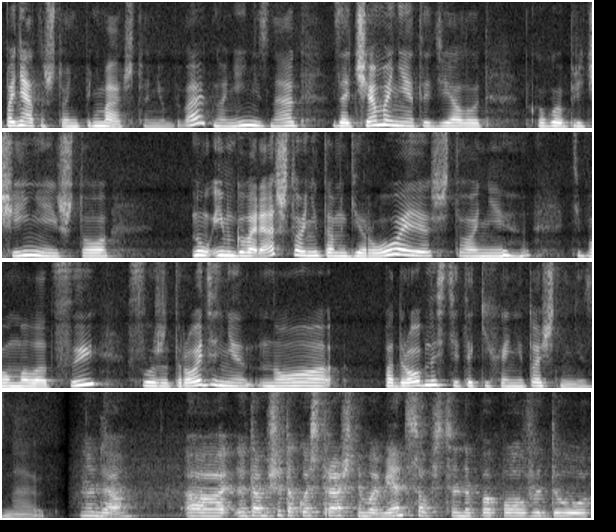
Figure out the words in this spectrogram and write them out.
понятно, что они понимают, что они убивают, но они не знают, зачем они это делают, по какой причине, и что, ну, им говорят, что они там герои, что они типа молодцы, служат родине, но подробностей таких они точно не знают. Ну да. Uh, ну, там еще такой страшный момент, собственно, по поводу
